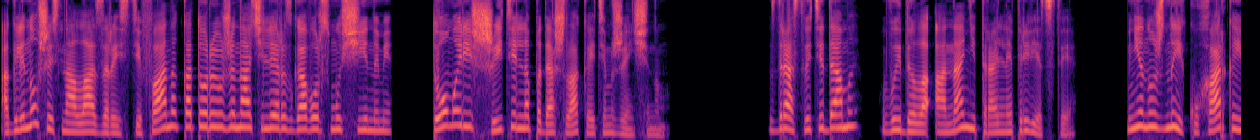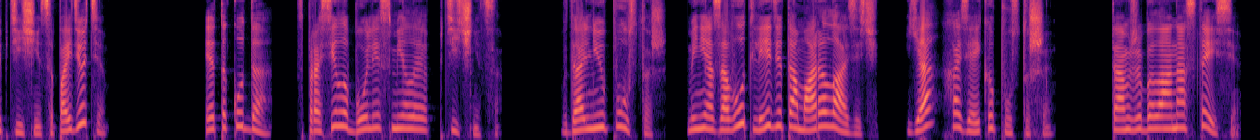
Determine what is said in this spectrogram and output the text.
Оглянувшись на Лазара и Стефана, которые уже начали разговор с мужчинами, Тома решительно подошла к этим женщинам. «Здравствуйте, дамы!» – выдала она нейтральное приветствие. Мне нужны кухарка и птичница. Пойдете?» «Это куда?» — спросила более смелая птичница. «В дальнюю пустошь. Меня зовут леди Тамара Лазич. Я хозяйка пустоши». Там же была Анастейси.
